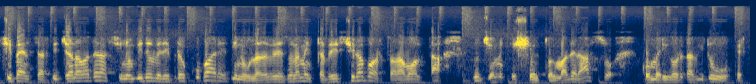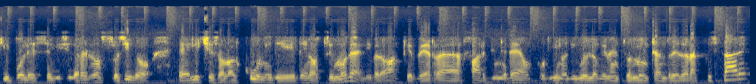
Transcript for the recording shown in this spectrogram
si pensa artigiano materassi, non vi dovete preoccupare di nulla, dovete solamente aprirci la porta. Una volta logicamente scelto il materasso, come ricordavi tu, per chi volesse visitare il nostro sito, eh, lì ci sono alcuni dei, dei nostri modelli, però anche per eh, farvi un'idea un pochino di quello che eventualmente andrete ad acquistare.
